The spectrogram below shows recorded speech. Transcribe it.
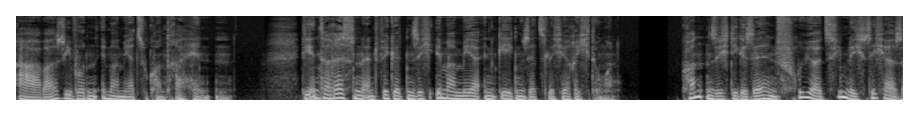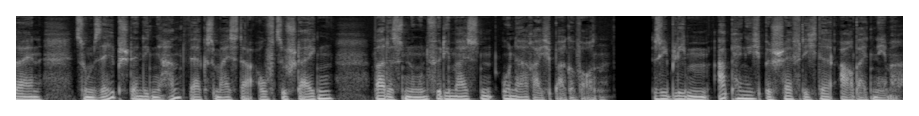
Aber sie wurden immer mehr zu Kontrahenten. Die Interessen entwickelten sich immer mehr in gegensätzliche Richtungen. Konnten sich die Gesellen früher ziemlich sicher sein, zum selbstständigen Handwerksmeister aufzusteigen, war das nun für die meisten unerreichbar geworden. Sie blieben abhängig beschäftigte Arbeitnehmer.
